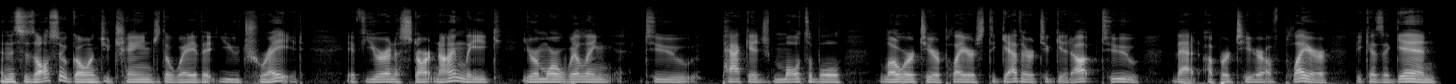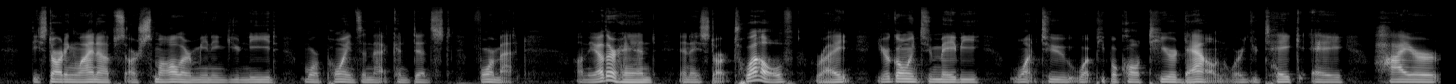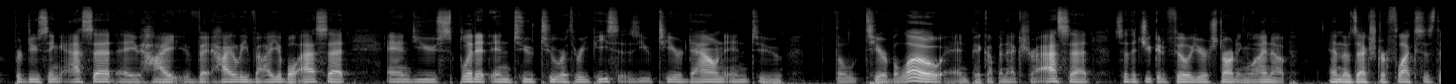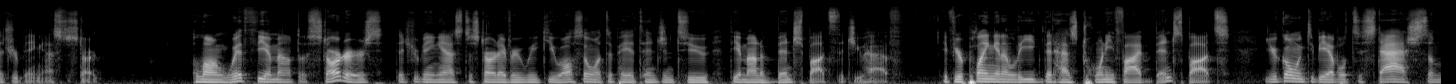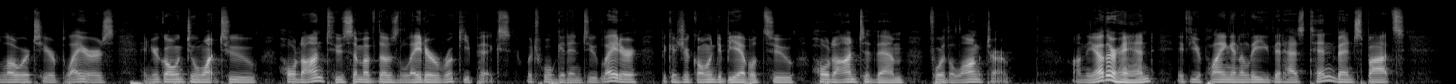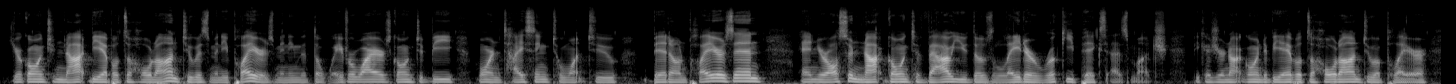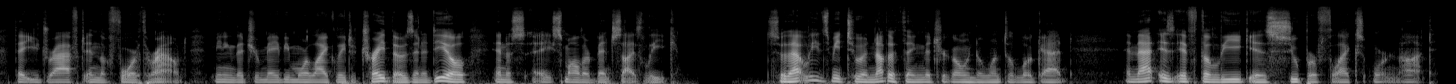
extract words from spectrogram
And this is also going to change the way that you trade. If you're in a start nine league, you're more willing to package multiple lower tier players together to get up to that upper tier of player because, again, the starting lineups are smaller, meaning you need more points in that condensed format. On the other hand, in a start 12, right, you're going to maybe want to what people call tier down, where you take a higher producing asset, a high highly valuable asset, and you split it into two or three pieces. You tier down into the tier below and pick up an extra asset so that you can fill your starting lineup and those extra flexes that you're being asked to start. Along with the amount of starters that you're being asked to start every week, you also want to pay attention to the amount of bench spots that you have. If you're playing in a league that has 25 bench spots, you're going to be able to stash some lower tier players and you're going to want to hold on to some of those later rookie picks, which we'll get into later because you're going to be able to hold on to them for the long term. On the other hand, if you're playing in a league that has 10 bench spots, you're going to not be able to hold on to as many players, meaning that the waiver wire is going to be more enticing to want to bid on players in. And you're also not going to value those later rookie picks as much because you're not going to be able to hold on to a player that you draft in the fourth round, meaning that you're maybe more likely to trade those in a deal in a, a smaller bench size league. So that leads me to another thing that you're going to want to look at, and that is if the league is super flex or not.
